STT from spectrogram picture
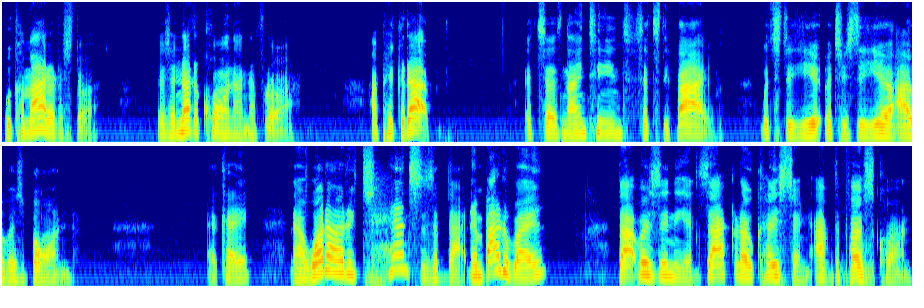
We come out of the store. There's another coin on the floor. I pick it up. It says 1965, which the year which is the year I was born. Okay? Now, what are the chances of that? And by the way, that was in the exact location of the first coin.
